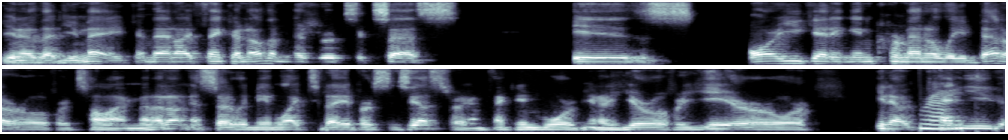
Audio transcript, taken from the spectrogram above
you know, that you make. And then I think another measure of success is are you getting incrementally better over time? And I don't necessarily mean like today versus yesterday. I'm thinking more, you know, year over year or, you know, right. can you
